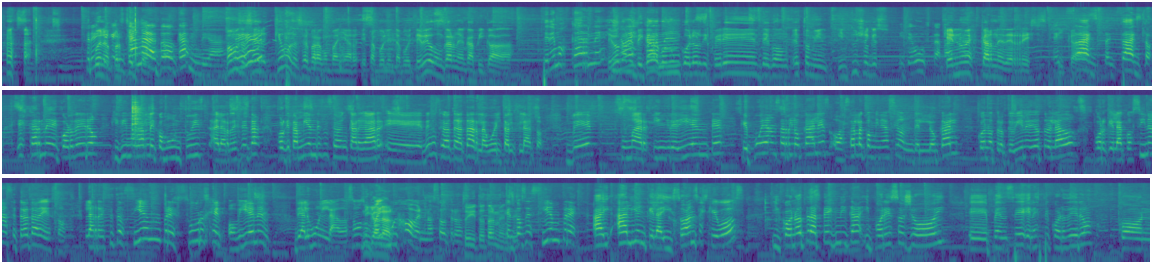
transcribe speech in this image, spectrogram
Pero Bueno, que en cámara todo cambia. Vamos a ¿eh? hacer, ¿Qué vamos a hacer para acompañar esta polenta? Porque te veo con carne acá picada. Tenemos carne Te veo no carne picada carne con un color diferente, con esto me intuyo que es Y te gusta. que no es carne de res picada. Exacto, exacto. Es carne de cordero. Quisimos darle como un twist a la receta porque también de eso se va a encargar, eh, de eso se va a tratar la vuelta al plato. De sumar ingredientes que puedan ser locales o hacer la combinación del local con otro que viene de otro lado, porque la cocina se trata de eso. Las recetas siempre surgen o vienen de algún lado. Somos Ni un país hablar. muy joven nosotros. Sí, totalmente. Entonces siempre hay alguien que la hizo antes que vos y con otra técnica y por eso yo hoy eh, pensé en este cordero con,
